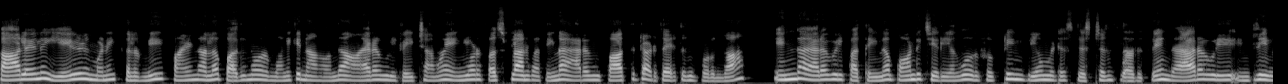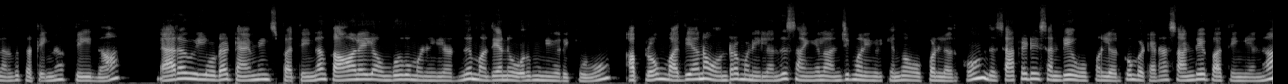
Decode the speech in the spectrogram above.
காலையில ஏழு மணிக்கு கிளம்பி, ஃபைனலா 11 மணிக்கு நாங்க வந்து ஆரோவில் ரீச் ஆனோம். எங்களோட ஃபர்ஸ்ட் பிளான் பார்த்தீங்கன்னா, ஆரோவில் பார்த்துட்டு அடுத்த இடத்துக்கு போறது இந்த ஆரோவில் பார்த்தீங்கன்னா, பாண்டிச்சேரியிலேருந்து ஒரு 15 கிலோமீட்டர்ஸ் டிஸ்டன்ஸ்ல இருக்கு. இந்த ஆரோவில் என்ட்ரி வந்து பார்த்தீங்கன்னா, ஃப்ரீ தான். ஆரோவிலோட டைமிங்ஸ் பார்த்தீங்கன்னா, காலையில 9 மணிலேருந்து மதியானம் ஒரு மணி வரைக்கும். அப்புறம் மத்தியானம் ஒன்றரை மணிலேருந்து சாயங்காலம் அஞ்சு மணி வரைக்கும் தான் ஓப்பன்ல இருக்கும். இந்த சாட்டர்டே, சண்டே ஓப்பன்ல இருக்கும். பட் ஆனா சண்டே பார்த்தீங்கன்னா,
